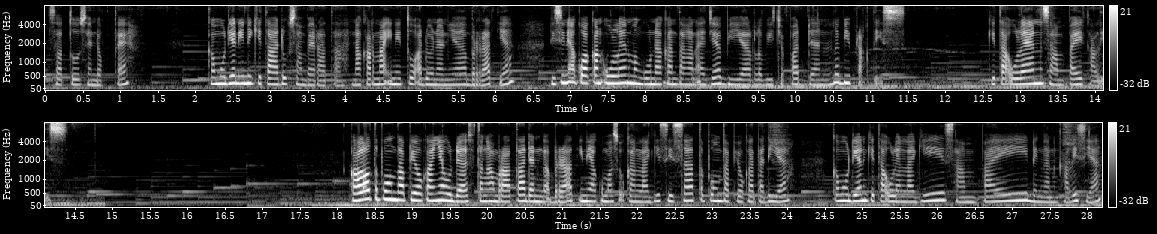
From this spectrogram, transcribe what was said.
satu sendok teh. Kemudian ini kita aduk sampai rata. Nah, karena ini tuh adonannya berat ya. Di sini aku akan ulen menggunakan tangan aja biar lebih cepat dan lebih praktis. Kita ulen sampai kalis. Kalau tepung tapiokanya udah setengah merata dan nggak berat, ini aku masukkan lagi sisa tepung tapioka tadi ya. Kemudian kita ulen lagi sampai dengan kalis ya.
